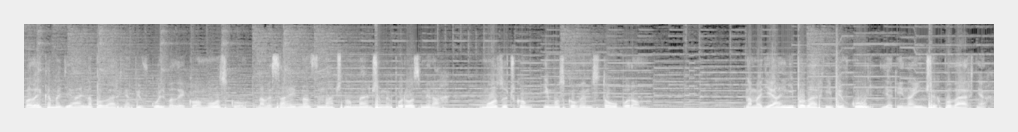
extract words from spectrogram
Велика медіальна поверхня півкуль великого мозку нависає над значно меншими по розмірах мозочком і мозковим стовбуром. На медіальній поверхні півкуль, як і на інших поверхнях,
